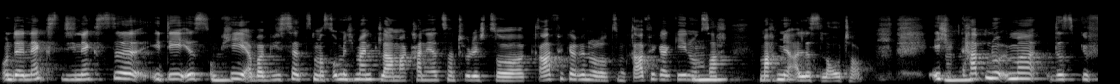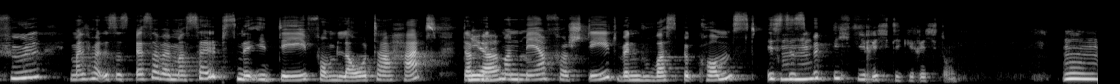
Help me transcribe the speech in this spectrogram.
Und der nächste, die nächste Idee ist, mhm. okay, mhm. aber wie setzt man es um? Ich meine, klar, man kann jetzt natürlich zur Grafikerin oder zum Grafiker gehen und mhm. sagt, mach mir alles lauter. Ich mhm. habe nur immer das Gefühl, manchmal ist es besser, wenn man selbst eine Idee vom Lauter hat, damit ja. man mehr versteht, wenn du was bekommst. Ist es mhm. wirklich die richtige Richtung? Mm,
